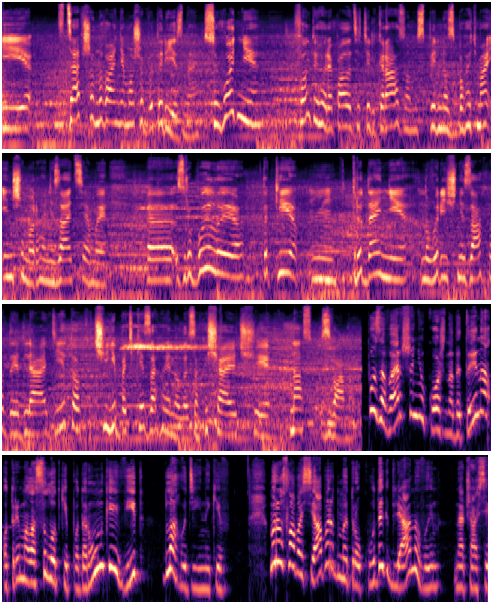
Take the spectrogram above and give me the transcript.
І це вшанування може бути різне. Сьогодні фонд Ігоря Палиця тільки разом спільно з багатьма іншими організаціями е, зробили такі триденні новорічні заходи для діток, чиї батьки загинули, захищаючи нас з вами. По завершенню кожна дитина отримала солодкі подарунки від благодійників. Мирослава Сябер, Дмитро Кудик для новин на часі.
